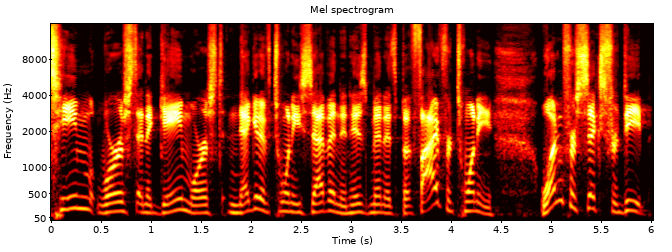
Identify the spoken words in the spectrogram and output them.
team worst and a game worst, negative 27 in his minutes, but five for 20, one for six for deep.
